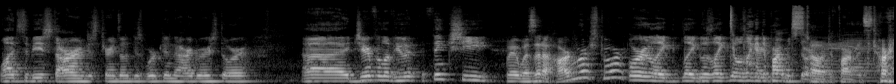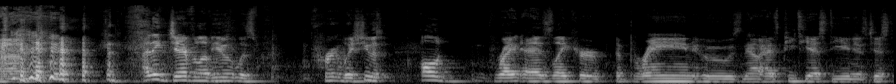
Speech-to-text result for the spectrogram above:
wants to be a star and just turns out just working in the hardware store. Uh, Jennifer Love Hewitt, I think she Wait, was it a hardware store? or like like it was like it was like a department store. Oh, department store. I think Jennifer Love Hewitt was pre- was she was all right as like her the brain who's now has PTSD and is just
